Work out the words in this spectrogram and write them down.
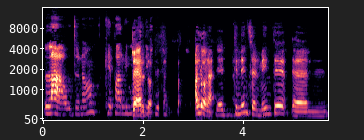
loud, no? Che parli molto certo. di più. Allora, eh, tendenzialmente ehm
